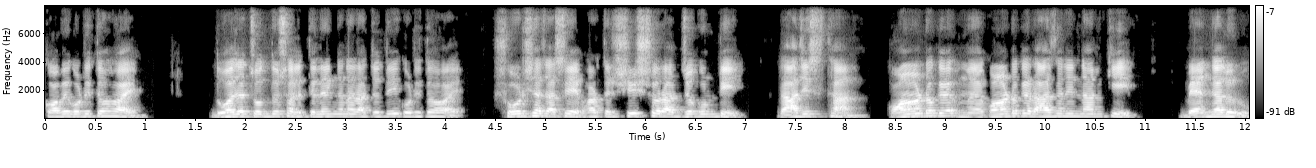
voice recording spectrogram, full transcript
কবে গঠিত হয়? দু হাজার চোদ্দ সালে তেলেঙ্গানা রাজ্যটি গঠিত হয়। সরিষা চাষে ভারতের শীর্ষ রাজ্য কোনটি? রাজস্থান। কর্ণাটকে কর্ণাটকের রাজধানীর নাম কি? বেঙ্গালুরু।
